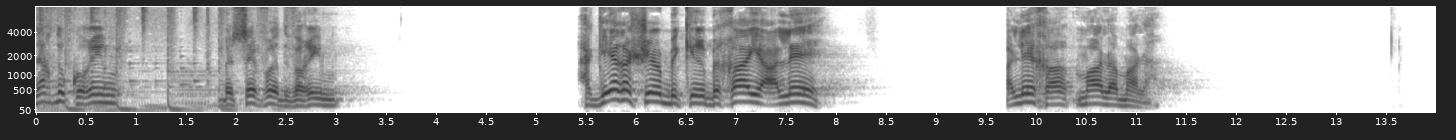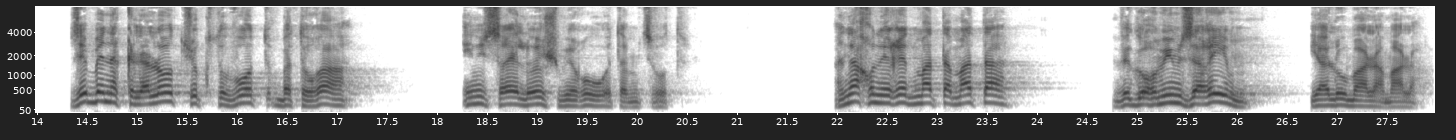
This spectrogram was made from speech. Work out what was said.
אנחנו קוראים בספר דברים, הגר אשר בקרבך יעלה עליך מעלה מעלה. זה בין הקללות שכתובות בתורה, אם ישראל לא ישמרו את המצוות. אנחנו נרד מטה מטה, וגורמים זרים יעלו מעלה מעלה.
